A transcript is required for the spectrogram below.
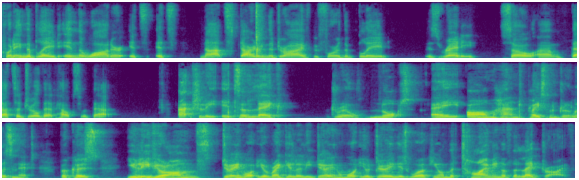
putting the blade in the water. It's, it's not starting the drive before the blade is ready. So um, that's a drill that helps with that. Actually, it's a leg drill, not a arm hand placement drill, isn't it? Because you leave your arms doing what you're regularly doing, and what you're doing is working on the timing of the leg drive.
